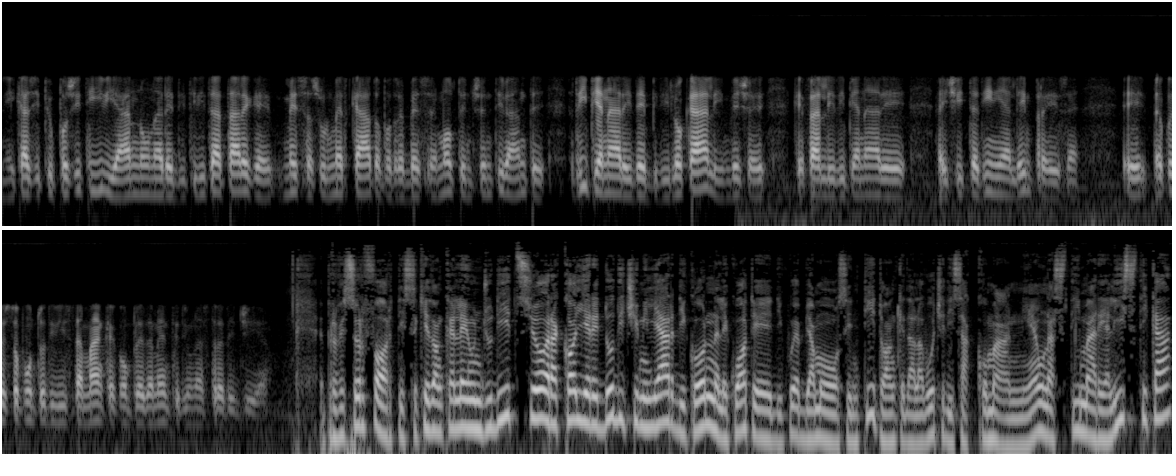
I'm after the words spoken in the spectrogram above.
nei casi più positivi hanno una redditività tale che messa sul mercato potrebbe essere molto incentivante ripianare i debiti locali invece che farli ripianare ai cittadini e alle imprese e da questo punto di vista manca completamente di una strategia. Professor Fortis, chiedo anche a lei un giudizio. Raccogliere 12 miliardi con le quote di cui abbiamo sentito anche dalla voce di Saccomanni è una stima realistica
